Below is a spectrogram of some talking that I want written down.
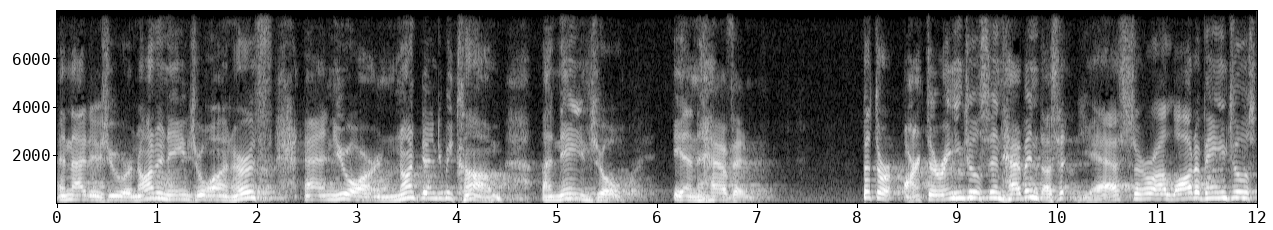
and that is you are not an angel on earth, and you are not going to become an angel in heaven. But there aren't there angels in heaven, does it? Yes, there are a lot of angels,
